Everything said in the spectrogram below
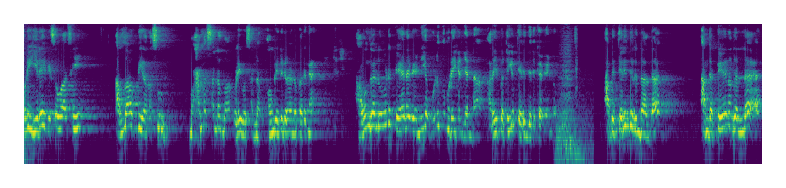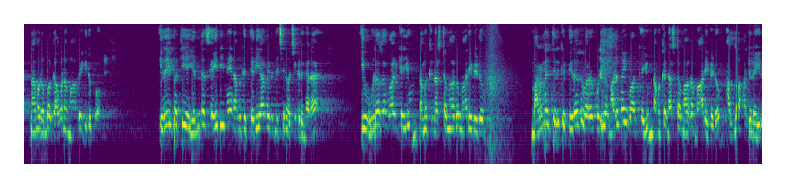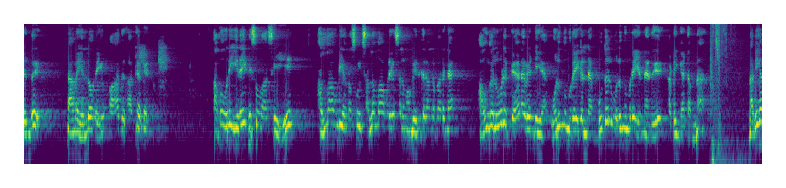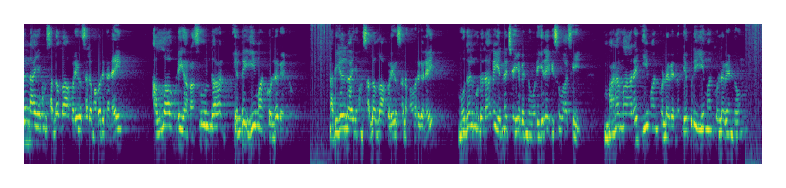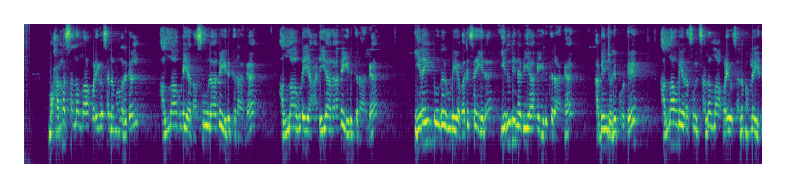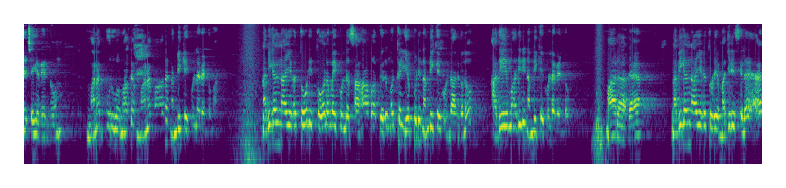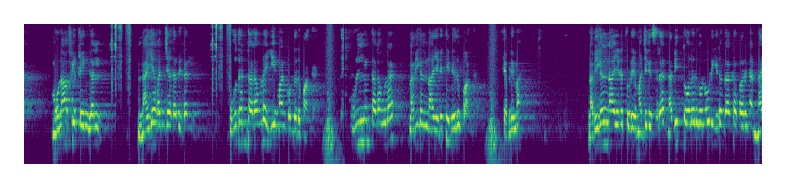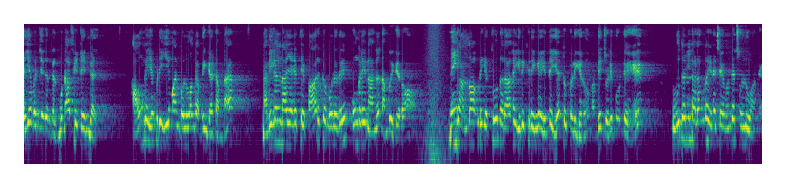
ஒரு இறை விசுவாசி அல்லாஹுடைய ரசூல் முகமது சல்லா அலைஹி வஸல்லம் அவங்க இருக்கிறாங்க பாருங்க. அவங்களோடு பேண வேண்டிய ஒழுங்குமுறைகள் என்ன? அதை பற்றியும் தெரிந்திருக்க வேண்டும். அப்படி தெரிந்திருந்தால்தான் அந்த பேணுதல்ல நாம ரொம்ப கவனமாக இருப்போம். இதை பற்றிய எந்த செய்தியுமே நமக்கு தெரியாம இருந்துச்சுன்னு வச்சுக்கிடுங்க இவ்வுலக வாழ்க்கையும் நமக்கு நஷ்டமாக மாறிவிடும். மரணத்திற்கு பிறகு வரக்கூடிய மறுமை வாழ்க்கையும் நமக்கு நஷ்டமாக மாறிவிடும். அல்லாஹ் அதுல இருந்து நாம எல்லோரையும் பாதுகாக்க வேண்டும். அப்போ ஒரு இறை விசுவாசி அல்லாவுடைய ரசூல் சல்லல்லாவுடைய அலைஹி அவங்க இருக்கிறாங்க பாருங்க. அவங்களோட பேண வேண்டிய ஒழுங்குமுறைகள்ல முதல் ஒழுங்குமுறை என்னது அப்படின்னு கேட்டோம்னா நபிகள் நாயகம் சல்லல்லா அலைஹி அவர்களை அல்லாவுடைய ரசூல் தான் என்று ஈமான் கொள்ள வேண்டும். நபிகள் நாயகம் சல்லல்லா அலைஹி வஸல்லம் அவர்களை முதல் முதலாக என்ன செய்ய வேண்டும்? ஒரு இறை விசுவாசி மனமாற ஈமான் கொள்ள வேண்டும். எப்படி ஈமான் கொள்ள வேண்டும்? முகமது சல்லா அலைஹி அவர்கள் அல்லாஹுடைய ரசூலாக இருக்கிறாங்க. அல்லாஹுடைய அடியாராக இருக்கிறாங்க. இறை தூதருடைய வரிசையில இறுதி நபியாக இருக்கிறாங்க அப்படின்னு சொல்லி போட்டு அல்லாஹ்வுடைய ரசூல் சல்லல்லா அலைஹி வஸல்லம் அவர்களை என்ன செய்ய வேண்டும்? மனப்பூர்வமாக மனமாற நம்பிக்கை கொள்ள வேண்டுமா? நபிகள் நாயகத்தோடு தோழமை கொண்ட சஹாபா பெருமக்கள் எப்படி நம்பிக்கை கொண்டார்களோ அதே மாதிரி நம்பிக்கை கொள்ள வேண்டும். மாறாக நபிகள் நாயகத்துடைய மஜ்லிஸில முனாஃபிகீன்கள் நயவஞ்சகர்கள் உதட்டளவுல ஈமான் கொண்டிருப்பாங்க. உள்ளத்தளவுல நபிகள் நாயகத்தை வெறுப்பாங்க. எப்படிமா நபிகள் நாயகத்துடைய மஜ்லிஸ்ல நபித்தோழர்களோடு இருந்தாக்க பாருங்க நயவஞ்சகர்கள் முனாஃபிகீன்கள் அவங்க எப்படி ஈமான் கொள்வாங்க அப்படின்னு கேட்டோம்னா நபிகள் நாயகத்தை பார்க்கும் பொழுது உங்களை நாங்கள் நம்புகிறோம். நீங்க அல்லாஹ்வுடைய தூதராக இருக்கிறீங்க என்று ஏற்றுக்கொள்கிறோம் அப்படின்னு சொல்லி போட்டு உதட்டளவுல என்ன செய்வாங்க சொல்லுவாங்க.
